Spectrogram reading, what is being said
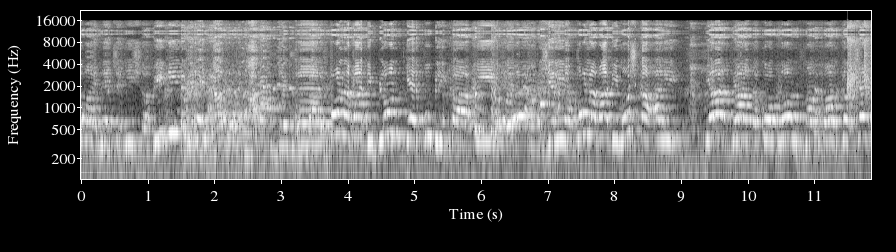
ovaj neće ništa biti. Eh, ponavadi blond, jer publika i eh, žirija ponavadi moška, ali ja, ja, tako blond, zmagovalka, čestika.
